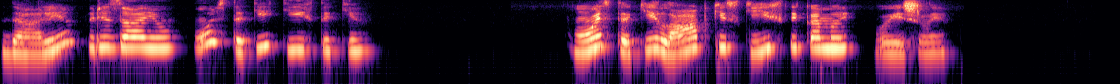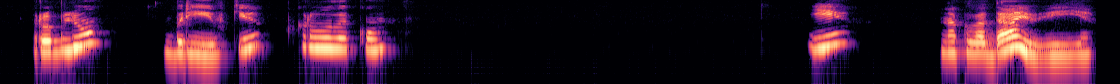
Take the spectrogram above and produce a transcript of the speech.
Далі вирізаю ось такі кіхтики. Ось такі лапки з кіхтиками вийшли. Роблю брівки кролику. І накладаю вії.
